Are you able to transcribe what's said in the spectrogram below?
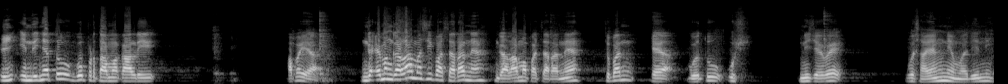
In- Intinya tuh gue pertama kali apa ya? Nggak emang gak lama sih pacarannya, nggak lama pacarannya. Cuman kayak gue tuh, ush, ini cewek, gue sayang nih sama dia nih.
